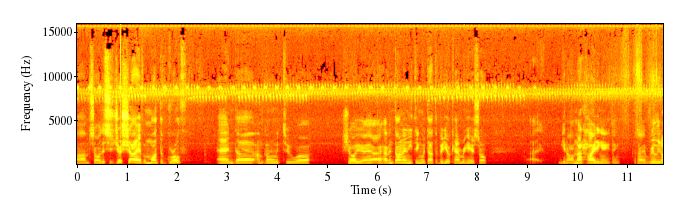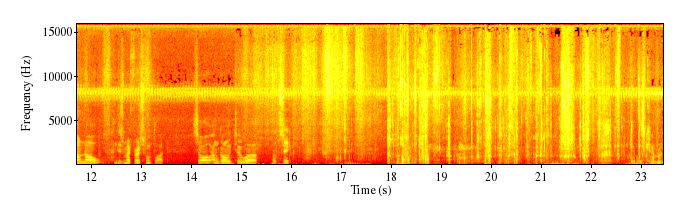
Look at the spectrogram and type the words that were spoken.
Um, so this is just shy of a month of growth, and I'm going to show you. I haven't done anything without the video camera here, so, I, you know, I'm not hiding anything because I really don't know. this is my first food plot. So I'm going to, uh, let's see. Get this camera.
